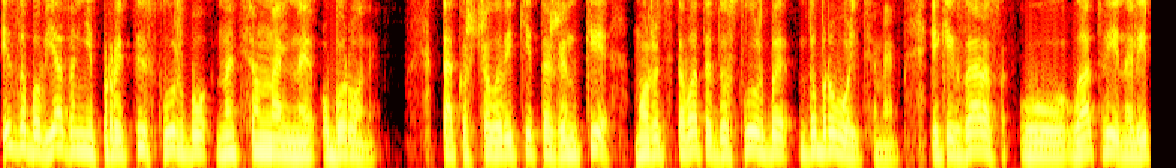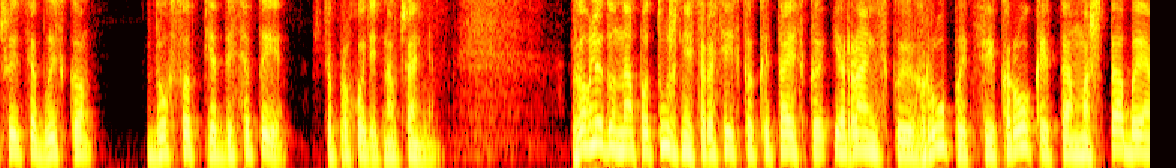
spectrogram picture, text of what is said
і зобов'язані пройти службу національної оборони. Також чоловіки та жінки можуть ставати до служби добровольцями, яких зараз у Латвії налічується близько 250, що проходять навчання. З огляду на потужність російсько-китайсько-іранської групи ці кроки та масштаби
